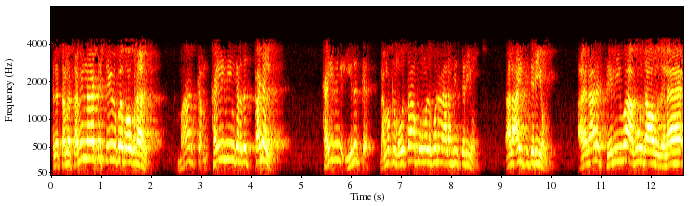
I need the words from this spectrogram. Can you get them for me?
அந்த நம்ம தமிழ்நாட்டு ஸ்டைலுக்குள்ள போகக்கூடாது. மார்க்கம் கல்விங்கிறது கடல். கல்வி இருக்க நமக்கு மூத்தா போகும்போது கூட நாலு தெரியும். நாலு ஆயிரத்தி தெரியும். அதனால தெளிவா அபூதாவுதுல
